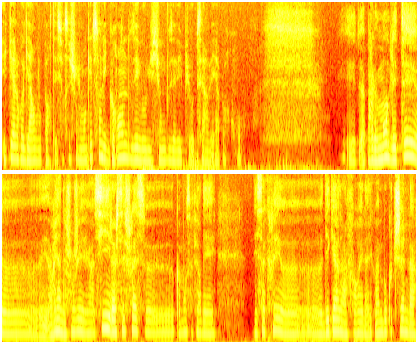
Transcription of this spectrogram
Et quel regard vous portez sur ces changements? Quelles sont les grandes évolutions que vous avez pu observer à Port-Cros? Et à part le monde l'été, euh, rien n'a changé. Si la sécheresse euh, commence à faire des, des sacrés euh, dégâts dans la forêt, là, il y a quand même beaucoup de chênes là.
